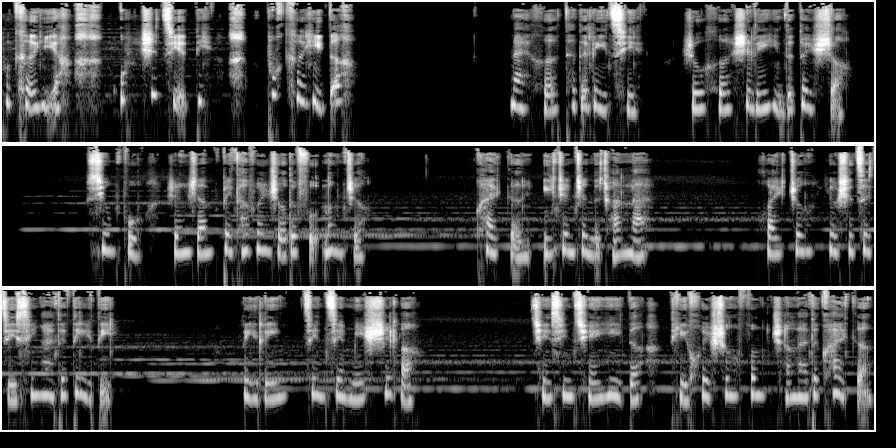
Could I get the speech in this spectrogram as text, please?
不可以啊，我们是姐弟，不可以的。奈何他的力气如何是李颖的对手？胸部仍然被他温柔的抚弄着，快感一阵阵的传来，怀中又是自己心爱的弟弟。李林渐渐迷失了，全心全意的体会双峰传来的快感，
